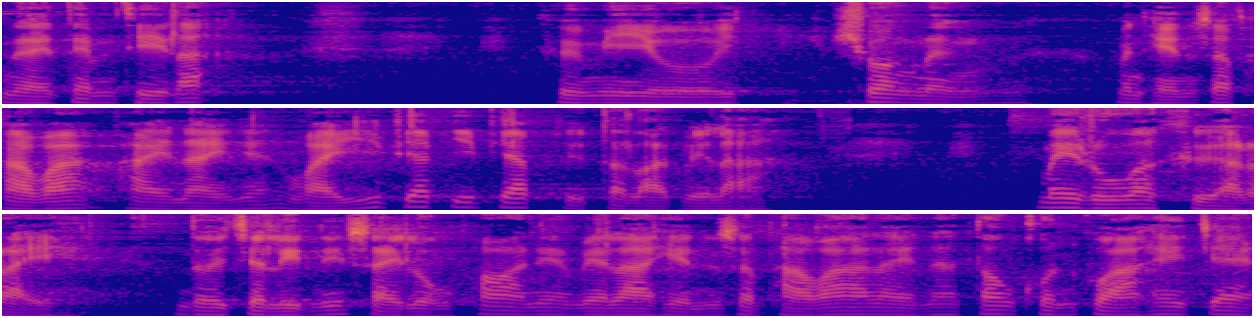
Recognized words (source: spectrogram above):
เหนื่อยเต็มทีละ คือมีอยู่ช่วงหนึ่ง มันเห็นสภาวะภายในเนี่ยไหวยิบยับยิบยับอยู่ตลอดเวลา ไม่รู้ว่าคืออะไร โดยจริตนิสัยหลวงพ่อเนี่ยเวลาเห็นสภาวะอะไรนะ ต้องค้นคว้าให้แจ้ง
